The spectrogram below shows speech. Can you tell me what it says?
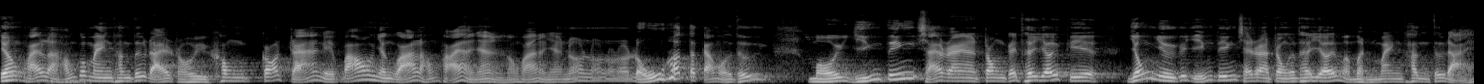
chứ không phải là không có mang thân tứ đại rồi không có trả nghiệp báo nhân quả là không phải rồi nha, không phải rồi nha. Nó nó nó đủ hết tất cả mọi thứ. Mọi diễn tiến xảy ra trong cái thế giới kia giống như cái diễn tiến xảy ra trong cái thế giới mà mình mang thân tứ đại.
